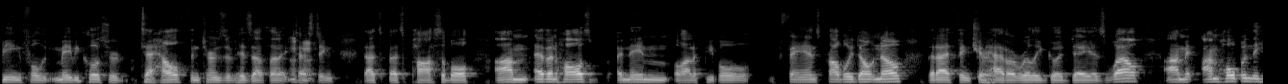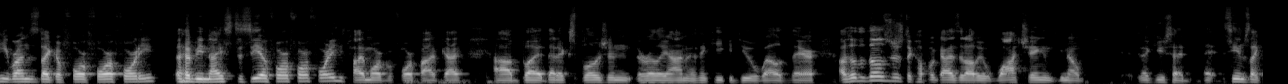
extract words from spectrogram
being fully maybe closer to health in terms of his athletic Mhm. testing. That's that's possible. Um, Evan Hull's a name a lot of people fans probably don't know that I think True. could have a really good day as well. Um, I'm hoping that he runs like a four four forty. That'd be nice to see a four four forty. He's probably more of a four five guy. Uh, but that explosion early on, I think he could do well there. Uh, so those are just a couple guys that I'll be watching. You know, like you said, it seems like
